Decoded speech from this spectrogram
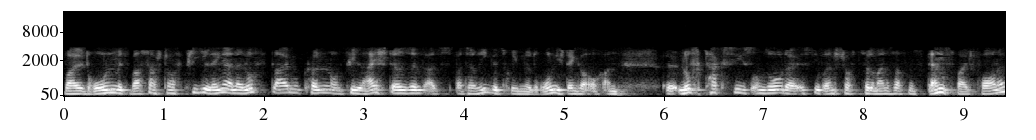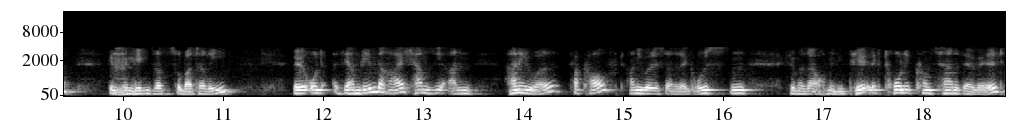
weil Drohnen mit Wasserstoff viel länger in der Luft bleiben können und viel leichter sind als batteriegetriebene Drohnen. Ich denke auch an äh, Lufttaxis und so, da ist die Brennstoffzelle meines Erachtens ganz weit vorne, im, im mhm. Gegensatz zur Batterie. Äh, und sie haben den Bereich haben sie an Honeywell verkauft. Honeywell ist einer der größten, ich würde mal sagen, auch Militärelektronikkonzerne der Welt.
